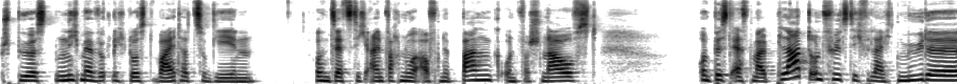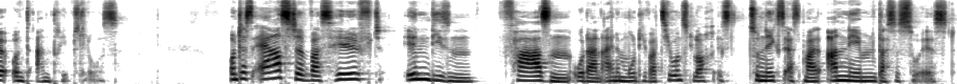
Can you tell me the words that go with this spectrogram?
spürst nicht mehr wirklich Lust weiterzugehen und setzt dich einfach nur auf eine Bank und verschnaufst und bist erstmal platt und fühlst dich vielleicht müde und antriebslos. Und das Erste, was hilft in diesen Phasen oder an einem Motivationsloch, ist zunächst erstmal annehmen, dass es so ist.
